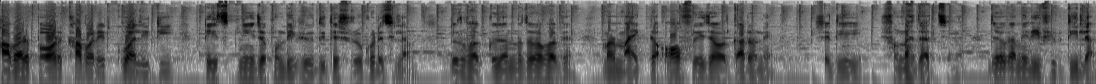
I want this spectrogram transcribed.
খাবার পর খাবারের কোয়ালিটি টেস্ট নিয়ে যখন রিভিউ দিতে শুরু করেছিলাম দুর্ভাগ্যজনকভাবে আমার মাইকটা অফ হয়ে যাওয়ার কারণে সে দিয়েই শোনা যাচ্ছে না। যাই হোক, আমি রিভিউ দিলাম।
